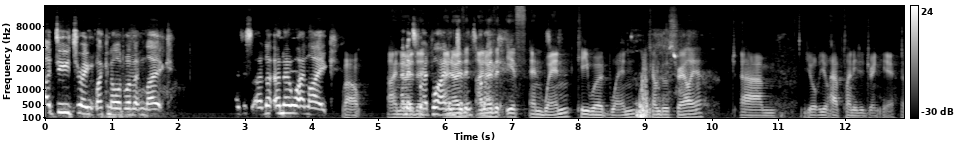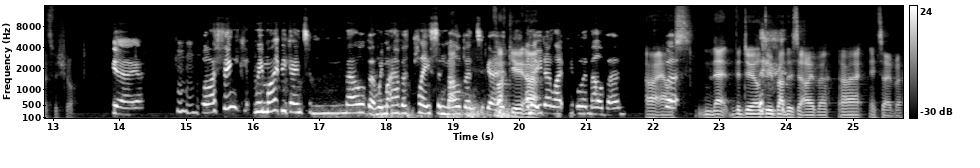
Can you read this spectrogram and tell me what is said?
I do drink like an old woman. Like, I just I know, I know what I like. Well, I know it's that red wine I know that I know that if and when keyword when you come to Australia, um, you'll you'll have plenty to drink here. That's for sure. Yeah, yeah. Well, I think we might be going to Melbourne. We might have a place in Melbourne to go. Fuck you. I know Uh, you don't like people in Melbourne. All right, But- Alice. That the Duel Do brothers are over. All right, it's over.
